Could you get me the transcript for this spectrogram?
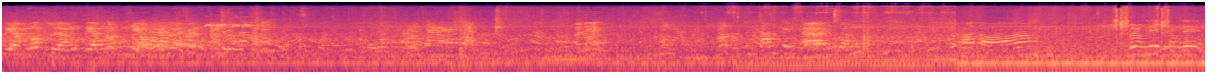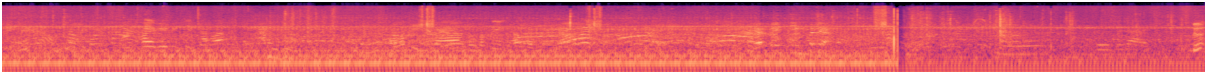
เตรียมรถเหลืองเตรียมรถเขียวให้ด้วยเป็นอันนี้อ่าข้อสองไม่ต้องรีบไม่ต้องรีบใครไม่มีกิจนะครับ ปกติใช่ไหมครับปกติครับผมแกไม่จริงปะเนี่ยเดิน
